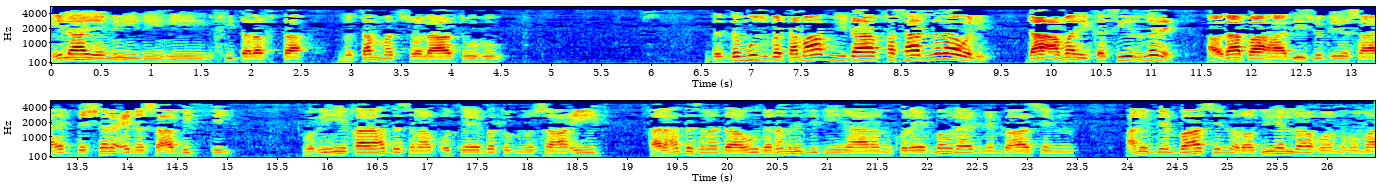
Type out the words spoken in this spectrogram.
الى يمينه خي طرف ته نتمت صلاته د د موز به تمام وی دا فساد نه راولي دا عمل کثیر نه دی او دا په حدیثو کې صاحب د شرع نه ثابت دی وبه قال حدثنا قتيبة بن سعيد قال حدثنا داوود بن عمرو بن دينار عن قريب مولى ابن عباس عن ابن عباس رضي الله عنهما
